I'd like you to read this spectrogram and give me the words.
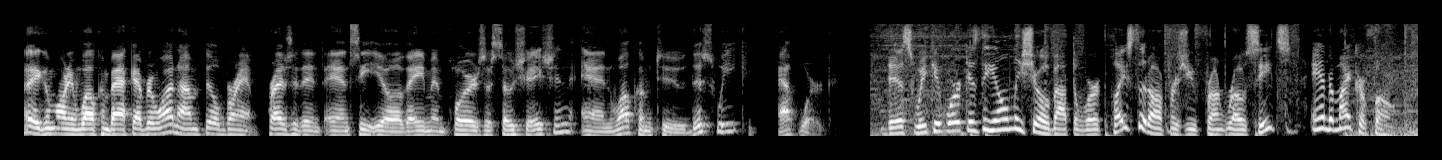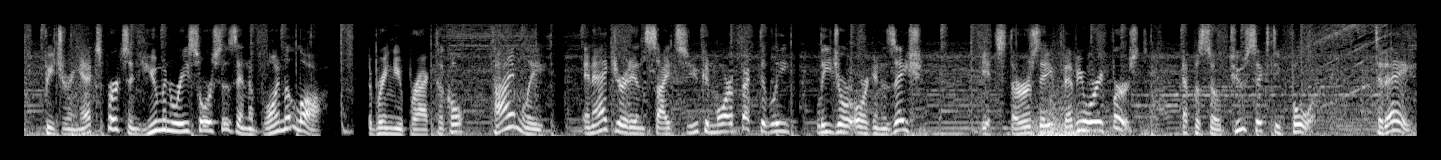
Hey, good morning. Welcome back, everyone. I'm Phil Brandt, President and CEO of AAIM Employers Association, and welcome to This Week at Work. This Week at Work is the only show about the workplace that offers you front row seats and a microphone, featuring experts in human resources and employment law to bring you practical, timely, and accurate insights so you can more effectively lead your organization. It's Thursday, February 1st, episode 264. Today,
